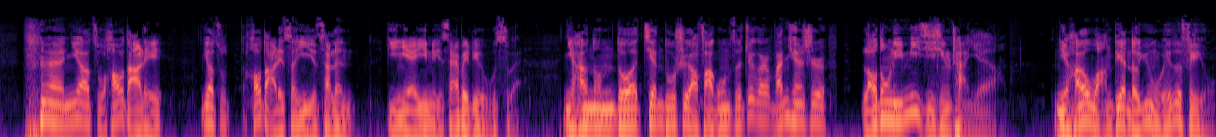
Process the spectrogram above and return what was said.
你要做好大的，你要做好大的生意，才能一年盈利三百六十万。你还有那么多监督师要发工资，这个完全是劳动力密集型产业啊！你还有网店的运维的费用，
